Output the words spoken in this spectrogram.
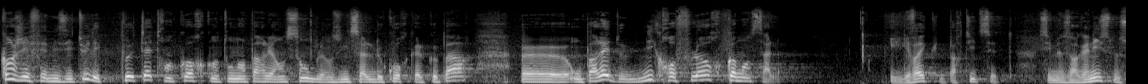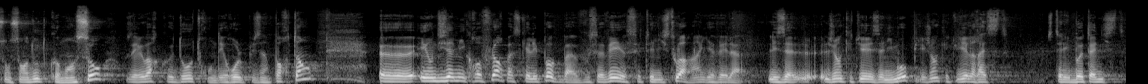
quand j'ai fait mes études, et peut-être encore quand on en parlait ensemble dans une salle de cours quelque part, euh, on parlait de microflore commensale. Et il est vrai qu'une partie de ces organismes sont sans doute commensaux, vous allez voir que d'autres ont des rôles plus importants. Euh, et on disait microflore parce qu'à l'époque, bah, vous savez, c'était l'histoire, hein. il y avait les, les, gens qui étudiaient les animaux, puis les gens qui étudiaient le reste. C'était les botanistes.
